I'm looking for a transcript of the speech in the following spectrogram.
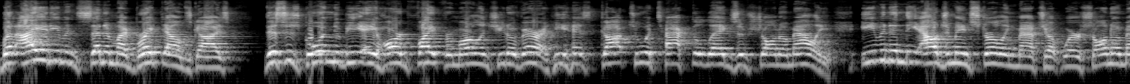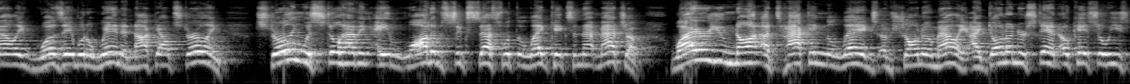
but I had even said in my breakdowns, guys, this is going to be a hard fight for Marlon Chito Vera. He has got to attack the legs of Sean O'Malley. Even in the Aljamain Sterling matchup, where Sean O'Malley was able to win and knock out Sterling, Sterling was still having a lot of success with the leg kicks in that matchup. Why are you not attacking the legs of Sean O'Malley? I don't understand. Okay, so he's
